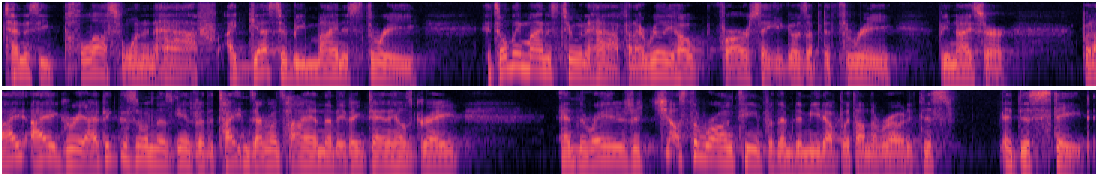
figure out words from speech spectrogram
Tennessee plus one and a half. I guess it'd be minus three. It's only minus two and a half, and I really hope for our sake it goes up to three. Be nicer. But I, I agree. I think this is one of those games where the Titans, everyone's high on them. They think Tannehill's great. And the Raiders are just the wrong team for them to meet up with on the road at this this state.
